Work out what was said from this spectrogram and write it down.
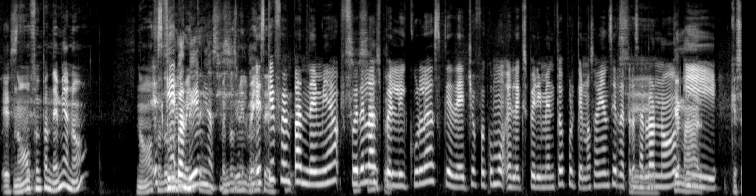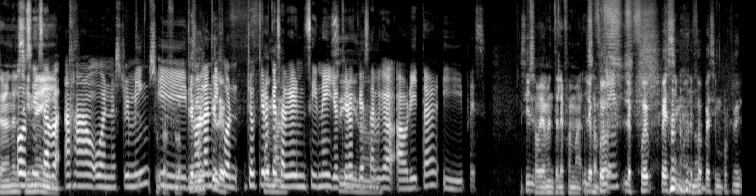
Este, No, fue en pandemia, ¿no? No, Es fue en que- 2020. Pandemia, sí, fue en cierto. 2020. Es que fue en pandemia, fue Sí, de las cierto. películas que de hecho fue como el experimento porque no sabían si retrasarlo Sí, o no qué mal. y Que salió en el o cine si saba- ajá, o en streaming y Nolan dijo, yo quiero que mal. salga en cine y yo Sí, quiero que no. salga ahorita y pues Sí, pues obviamente le fue mal. o le sea, fue, Sí. le fue pésimo, le No. fue pésimo. porque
